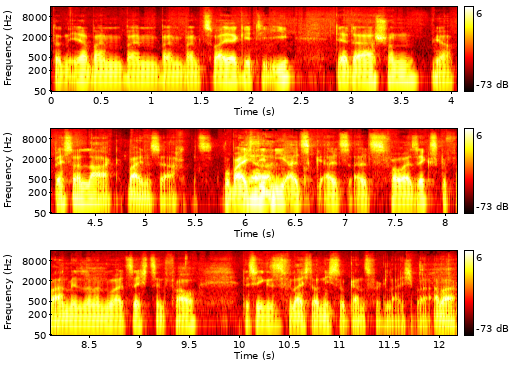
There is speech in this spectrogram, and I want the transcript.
dann eher beim, beim, beim, beim Zweier GTI, der da schon ja, besser lag, meines Erachtens. Wobei ich ja. den nie als, als, als VR6 gefahren bin, sondern nur als 16V. Deswegen ist es vielleicht auch nicht so ganz vergleichbar. Aber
